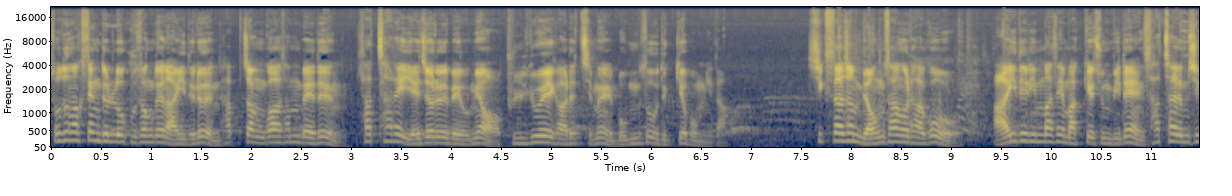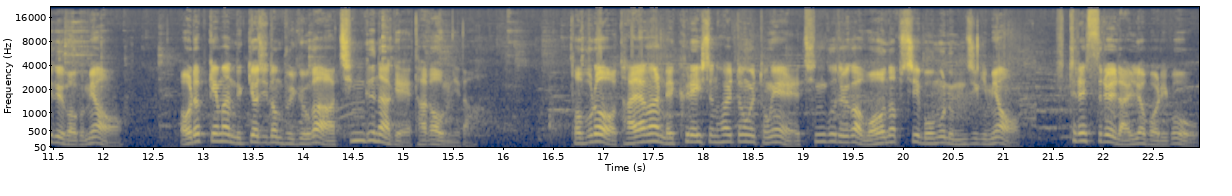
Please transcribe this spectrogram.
초등학생들로 구성된 아이들은 합장과 삼배 등 사찰의 예절을 배우며 불교의 가르침을 몸소 느껴봅니다. 식사 전 명상을 하고 아이들 입맛에 맞게 준비된 사찰 음식을 먹으며 어렵게만 느껴지던 불교가 친근하게 다가옵니다. 더불어 다양한 레크레이션 활동을 통해 친구들과 원 없이 몸을 움직이며 스트레스를 날려버리고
